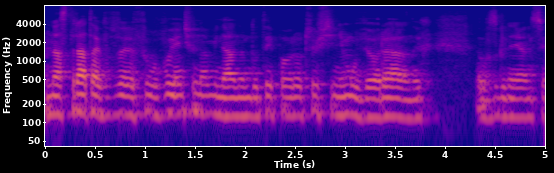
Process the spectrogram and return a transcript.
na stratach w, w, ujęciu nominalnym do tej pory. Oczywiście nie mówię o realnych, uwzględniając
